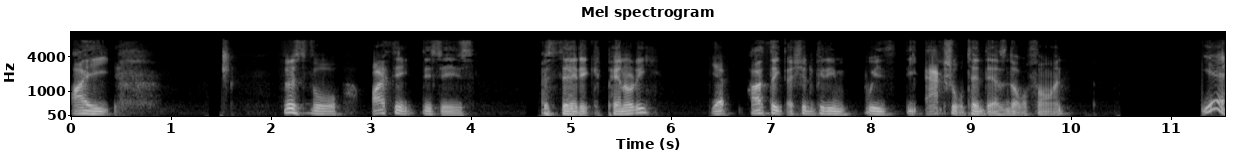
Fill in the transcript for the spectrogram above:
I first of all, I think this is pathetic penalty. Yep. I think they should have hit him with the actual ten thousand dollar fine. Yeah,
